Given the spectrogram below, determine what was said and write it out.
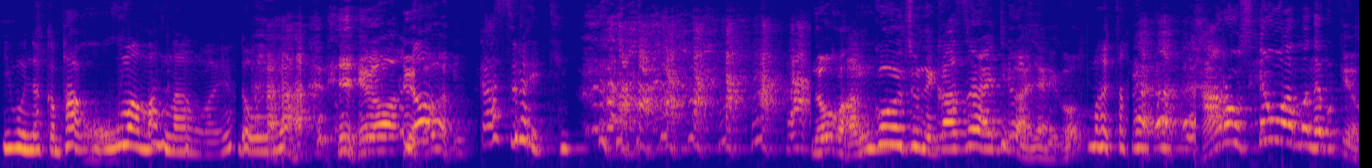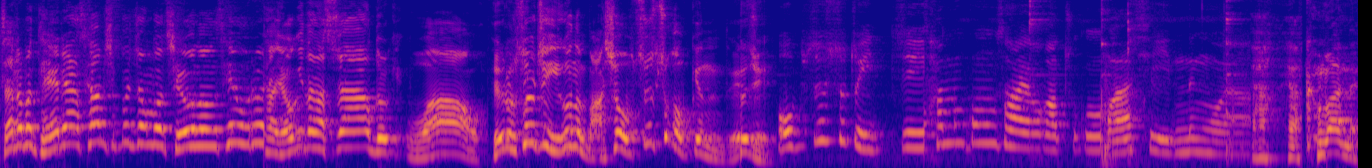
네. 이건 약간 다 고구마 맛 나는 거 아니야? 너? 이거 너 이거 가스라이팅. 너 광고 주는 가스라이팅 아니야 이거? 맞아. 바로 새우 한번 해볼게요 자 여러분 대략 30분 정도 재워놓은 새우를 다 여기다가 싹 넣을게 와우 여러분 솔직히 이거는 맛이 없을 수가 없겠는데 그지? 없을 수도 있지. 304여가지고 맛이 있는 거야. 야 그만해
